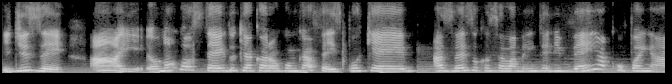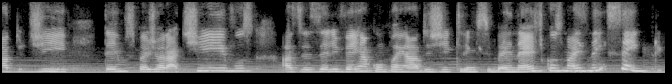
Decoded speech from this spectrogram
e dizer, ai, eu não gostei do que a Carol Conká fez, porque às vezes o cancelamento ele vem acompanhado de termos pejorativos, às vezes ele vem acompanhado de crimes cibernéticos, mas nem sempre.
